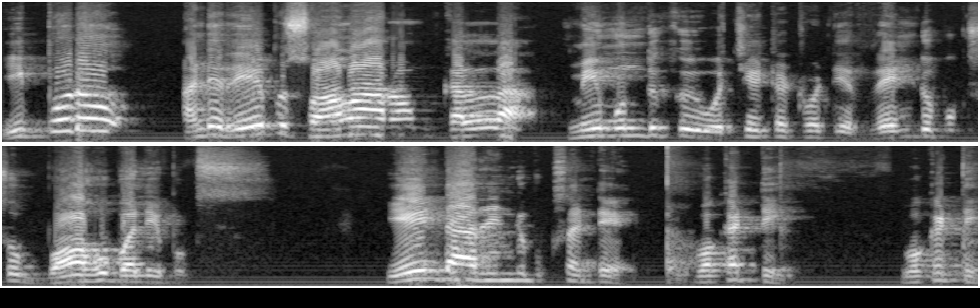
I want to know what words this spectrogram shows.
ఇప్పుడు అంటే రేపు సోమవారం కల్లా మీ ముందుకు వచ్చేటటువంటి రెండు బుక్స్ బాహుబలి బుక్స్. ఏంటి ఆ రెండు బుక్స్ అంటే? ఒకటి ఒకటి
